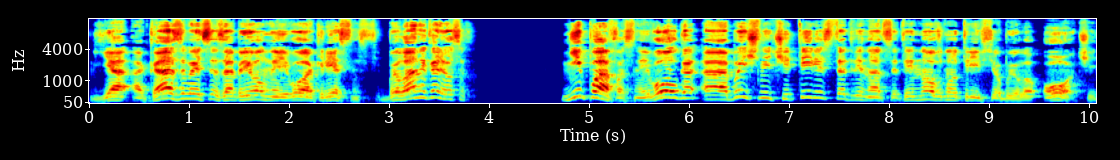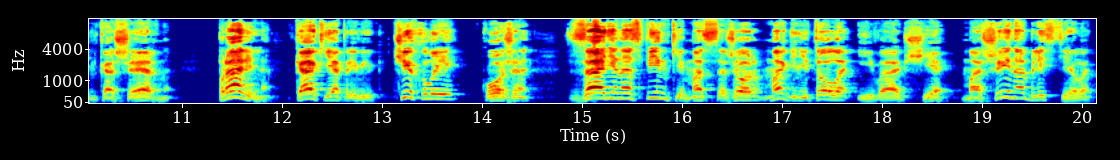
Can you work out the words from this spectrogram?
Я, оказывается, забрел на его окрестности. Была на колесах. Не пафосный «Волга», а обычный 412, но внутри все было очень кошерно. Правильно, как я привык. Чехлы, кожа, сзади на спинке массажер, магнитола и вообще машина блестела.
